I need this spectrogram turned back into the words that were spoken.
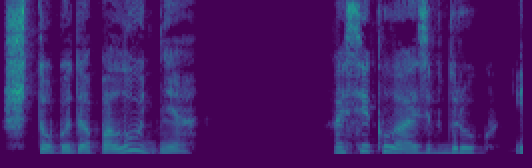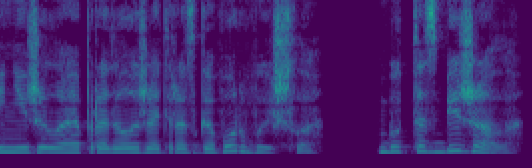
«Чтобы до полудня!» Осеклась вдруг и, не желая продолжать разговор, вышла. Будто сбежала.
